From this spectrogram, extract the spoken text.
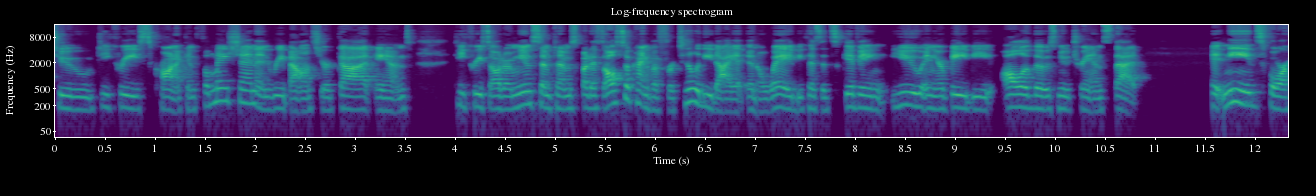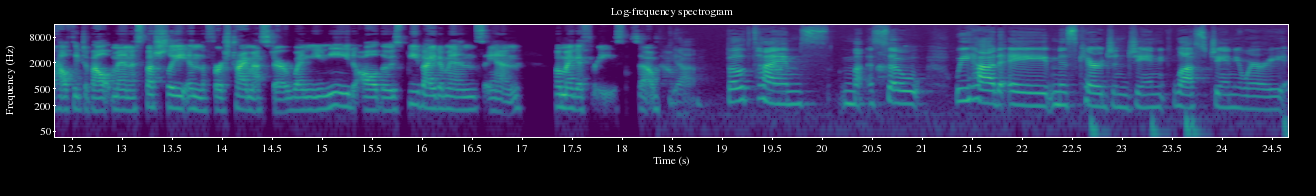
to decrease chronic inflammation and rebalance your gut and decrease autoimmune symptoms, but it's also kind of a fertility diet in a way because it's giving you and your baby all of those nutrients that it needs for healthy development, especially in the first trimester when you need all those B vitamins and omega 3s. So, yeah. Both times, so we had a miscarriage in Jan- last January,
